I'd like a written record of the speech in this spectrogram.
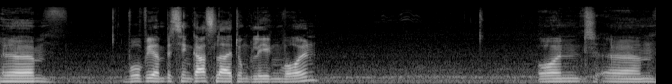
Ähm, wo wir ein bisschen Gasleitung legen wollen. Und ähm,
